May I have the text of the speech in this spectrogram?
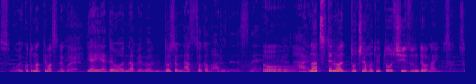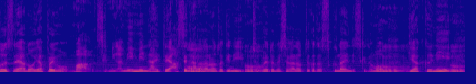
すごいことになってますねこれ、いやいやでもなんかどうしても夏とかもあるんでですね。うんはい夏っていうのはどちらかというとシーズンではないんですか？そうですね。あのやっぱりもうまあセミがみんみん鳴いて汗だらだらの時にチうんョコレートを召し上がろうという方は少ないんですけども、うん逆にうん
